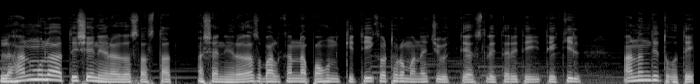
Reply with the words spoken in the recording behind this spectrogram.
लहान मुलं अतिशय निरागस असतात. अशा निरागस बालकांना पाहून कितीही कठोर मनाची व्यक्ती असली तरी ते देखील आनंदित होते.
